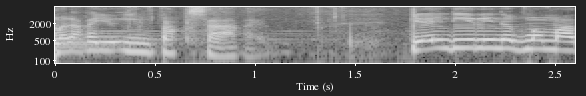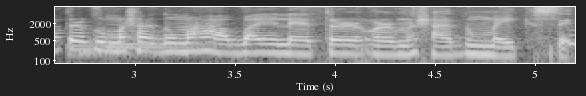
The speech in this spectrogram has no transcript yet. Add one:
malaki yung impact sa akin. Kaya hindi rin nagmamatter kung masyadong mahaba yung letter or masyadong maiksi.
